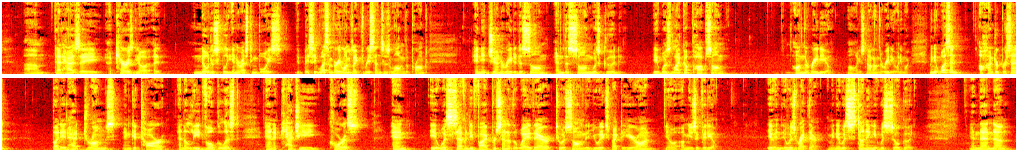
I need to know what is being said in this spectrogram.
um, that has a, a charis, you know, a noticeably interesting voice. It basically wasn't very long. It was like three sentences long, the prompt and it generated a song, and the song was good. It was like a pop song on the radio. Well, I guess not on the radio anymore. I mean, it wasn't 100%, but it had drums and guitar and a lead vocalist and a catchy chorus. And it was 75% of the way there to a song that you would expect to hear on, you know, a music video. It, it was right there. I mean, it was stunning. It was so good. And then um,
